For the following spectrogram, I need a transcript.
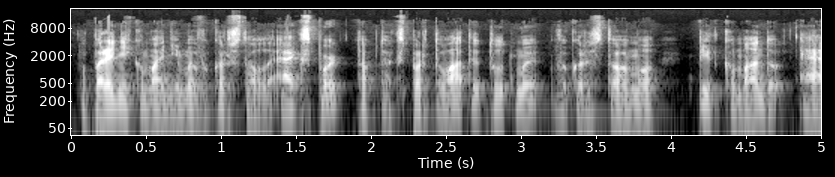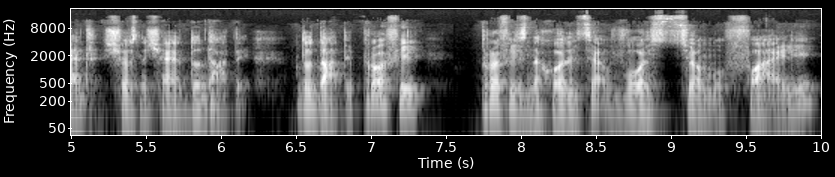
В попередній команді ми використовували export, тобто експортувати. Тут ми використовуємо під команду add, що означає додати. Додати профіль. Профіль знаходиться в ось цьому файлі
